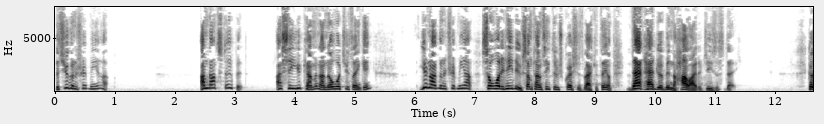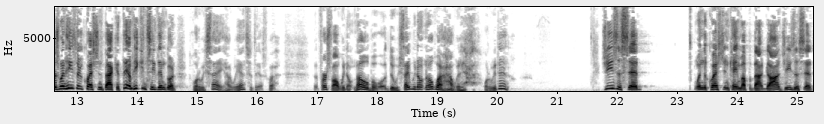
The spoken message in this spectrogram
that you're going to trip me up. I'm not stupid. I see you coming. I know what you're thinking. You're not going to trip me up. So what did he do? Sometimes he threw questions back at them. That had to have been the highlight of Jesus' day. Because when he threw questions back at them, he can see them going, what do we say? How do we answer this? Well, first of all, we don't know, but what do we say we don't know? What, how, what do we do? Jesus said, when the question came up about God, Jesus said,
